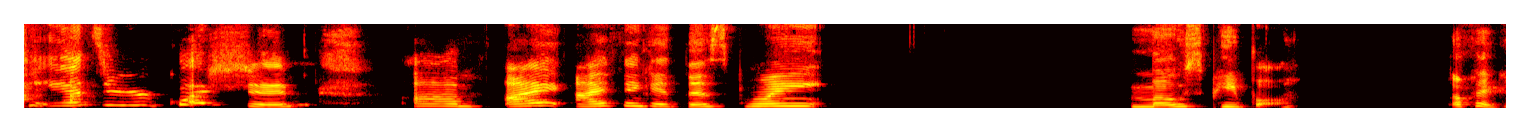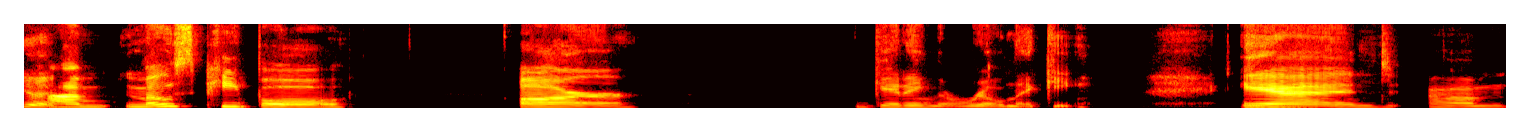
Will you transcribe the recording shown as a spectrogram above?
to answer your question, um, I I think at this point, most people, Okay, good. Um, most people are getting the real Nikki. Mhm. And um,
